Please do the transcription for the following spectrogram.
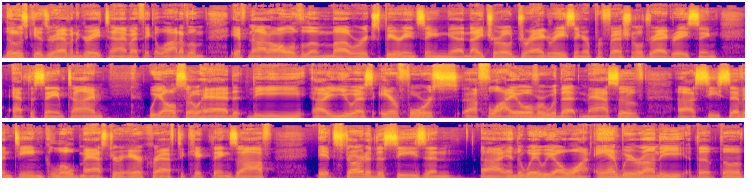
those kids are having a great time. I think a lot of them, if not all of them, uh, were experiencing uh, nitro drag racing or professional drag racing at the same time. We also had the uh, U.S. Air Force uh, flyover with that massive uh, C 17 Globemaster aircraft to kick things off it started the season uh, in the way we all want, and we were on the, the the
